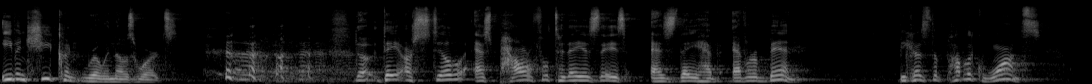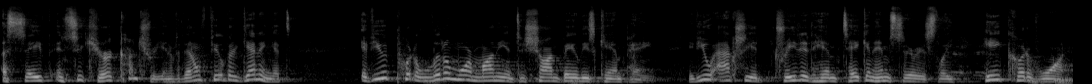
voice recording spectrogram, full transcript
Even she couldn't ruin those words. they are still as powerful today as they, as they have ever been because the public wants a safe and secure country. And if they don't feel they're getting it, if you had put a little more money into Shaun Bailey's campaign, if you actually had treated him, taken him seriously, he could have won.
